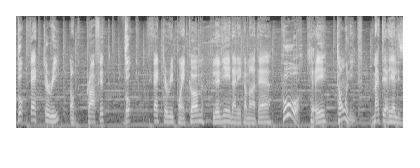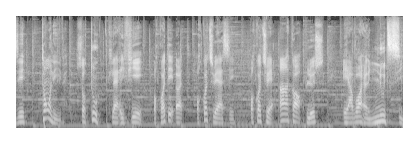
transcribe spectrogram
Book Factory, donc Profit bookfactory.com. Le lien est dans les commentaires pour créer ton livre, matérialiser ton livre. Surtout, clarifier pourquoi tu es hot, pourquoi tu es assez, pourquoi tu es encore plus et avoir un outil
